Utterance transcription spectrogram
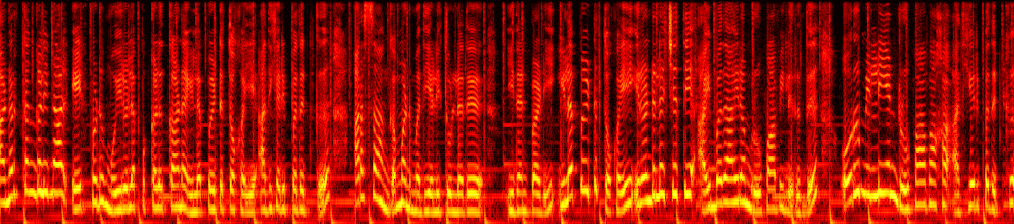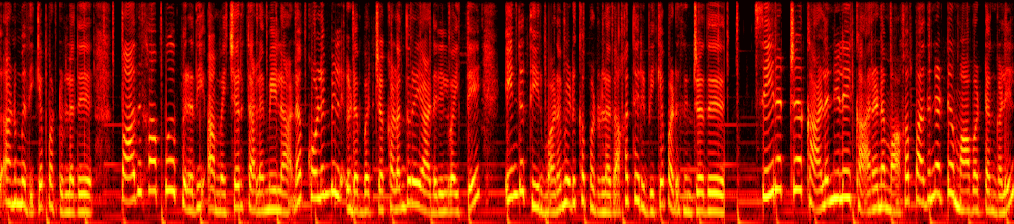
அனர்த்தங்களினால் ஏற்படும் உயிரிழப்புகளுக்கான இழப்பீட்டுத் தொகையை அதிகரிப்பதற்கு அரசாங்கம் அனுமதியளித்துள்ளது. இதன்படி இழப்பீட்டுத் தொகையை இரண்டு லட்சத்தி ஐம்பதாயிரம் ரூபாவிலிருந்து ஒரு மில்லியன் ரூபாவாக அதிகரிப்பதற்கு அனுமதிக்கப்பட்டுள்ளது. பாதுகாப்பு பிரதி அமைச்சர் தலைமையிலான கொழும்பில் இடம்பெற்ற கலந்துரையாடலில் வைத்தே இந்த தீர்மானம் எடுக்கப்பட்டுள்ளதாக தெரிவிக்கப்படுகின்றது. சீரற்ற காலநிலை காரணமாக பதினெட்டு மாவட்டங்களில்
